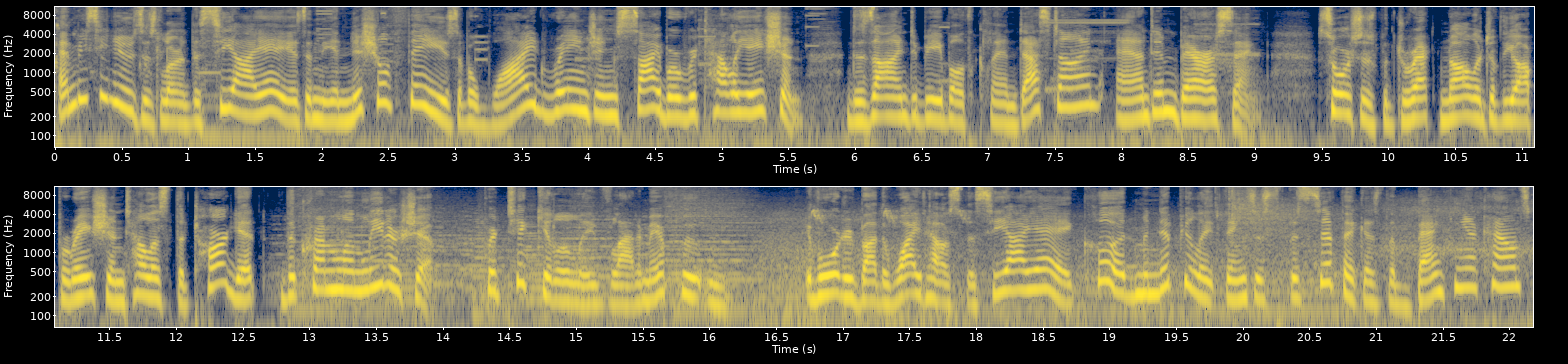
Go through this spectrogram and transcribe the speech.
NBC News has learned the CIA is in the initial phase of a wide ranging cyber retaliation designed to be both clandestine and embarrassing. Sources with direct knowledge of the operation tell us the target, the Kremlin leadership, particularly Vladimir Putin. If ordered by the White House, the CIA could manipulate things as specific as the banking accounts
